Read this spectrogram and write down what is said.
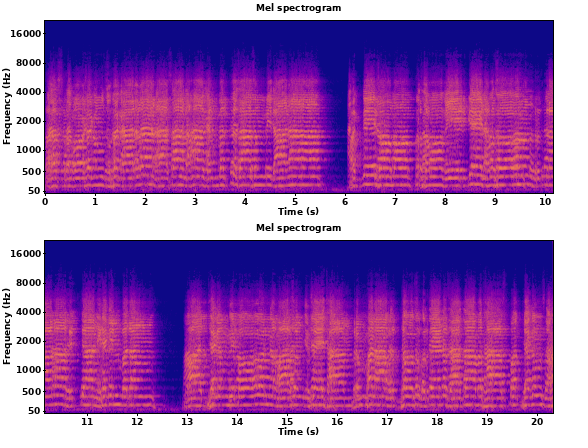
सहस्रपोषकम् शुभकारणा महागन्वत्कसा संविधाना अग्ने सोमो प्रथमो वीर्येण वसो रुद्राणादित्या निहजिन्वतम् माध्यगम् विपोर्णमासम् जुषेथाम् ब्रह्मणा वृद्धौ सुकृतेन सा तावथास्मभ्यगम् सह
